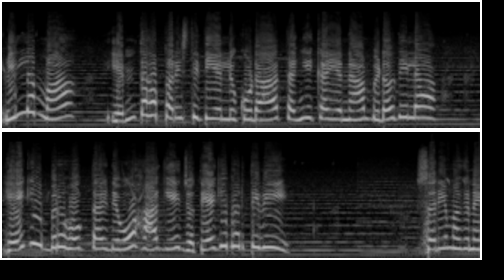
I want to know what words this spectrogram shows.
ಇಲ್ಲಮ್ಮ, ಎಂತಹ ಪರಿಸ್ಥಿತಿಯಲ್ಲೂ ಕೂಡ ತಂಗಿ ಕೈಯನ್ನ ಬಿಡೋದಿಲ್ಲ. ಹೇಗೆ ಇಬ್ಬರು ಹೋಗ್ತಾ ಇದ್ದೇವೋ ಹಾಗೆ ಜೊತೆಯಾಗಿ ಬರ್ತೀವಿ. ಸರಿ ಮಗನೆ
